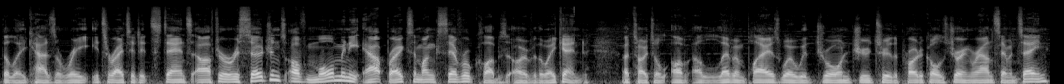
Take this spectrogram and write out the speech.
The league has reiterated its stance after a resurgence of more mini outbreaks among several clubs over the weekend. A total of 11 players were withdrawn due to the protocols during round 17,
